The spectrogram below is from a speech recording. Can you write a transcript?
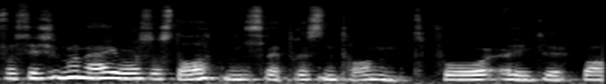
For Sysselmann er jo også statens representant på øygruppa.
